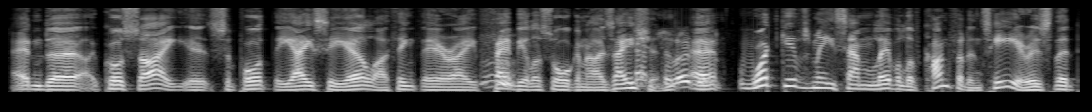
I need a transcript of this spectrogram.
And uh, of course, I uh, support the ACL. I think they're a mm. fabulous organisation. Uh, what gives me some level of confidence here is that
